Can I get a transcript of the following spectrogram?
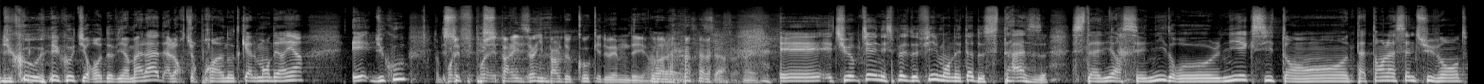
Du coup, du coup, tu redeviens malade. Alors tu reprends un autre calmant derrière. Et du coup, Pour les, ce- pour les Parisiens, ils parlent de coke et de MD. hein. Voilà. Ça. et tu obtiens une espèce de film en état de stase. C'est-à-dire, c'est ni drôle, ni excitant. T'attends la scène suivante.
